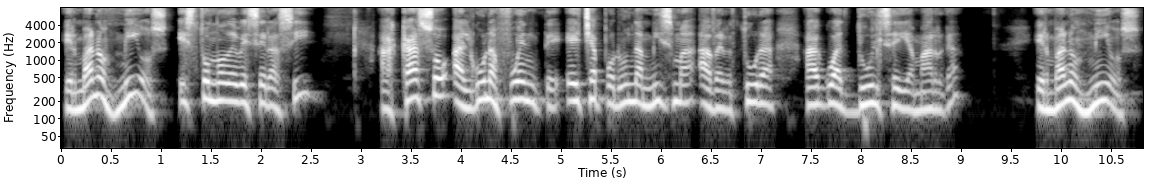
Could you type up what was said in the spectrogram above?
Hermanos míos, esto no debe ser así. ¿Acaso alguna fuente hecha por una misma abertura agua dulce y amarga? Hermanos míos,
